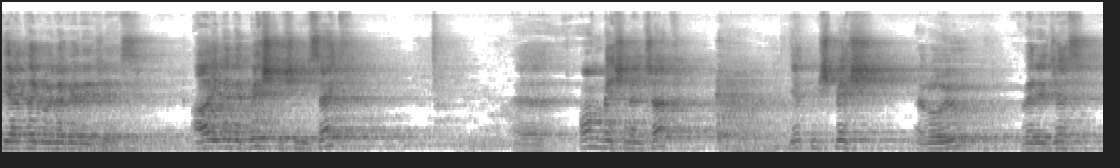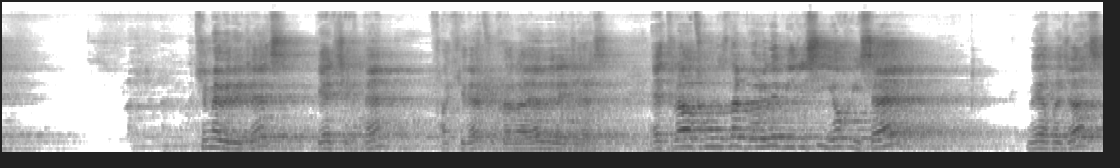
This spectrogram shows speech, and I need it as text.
fiyata göre vereceğiz. Ailede beş kişiysek 15'ine çarp 75 euroyu vereceğiz. Kime vereceğiz? Gerçekten fakire, fukaraya vereceğiz. Etrafımızda böyle birisi yok ise ne yapacağız?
